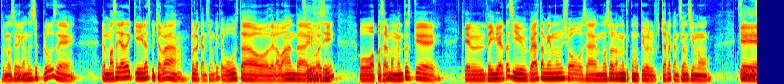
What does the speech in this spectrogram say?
pues no sé, digamos ese plus de, de más allá de que ir a escuchar la, pues, la canción que te gusta o de la banda Sí, y- o sí, así, sí. o a pasar el momento es que, que te diviertas y veas también un show, o sea, no solamente como te digo, el escuchar la canción, sino que, Sí,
